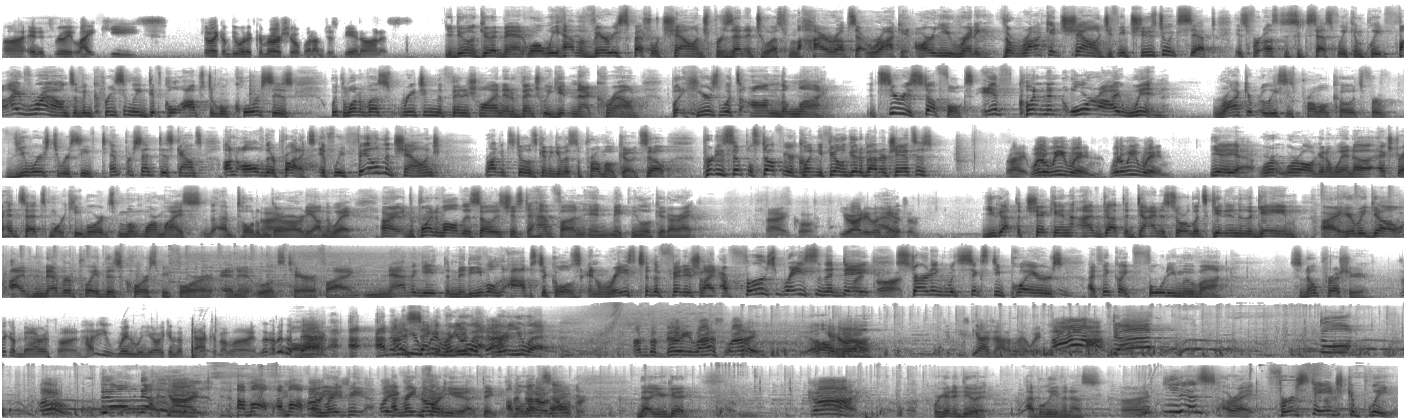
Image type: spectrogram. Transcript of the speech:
uh, and it's really light keys. I feel like I'm doing a commercial, but I'm just being honest. You're doing good, man. Well, we have a very special challenge presented to us from the higher ups at Rocket. Are you ready? The Rocket Challenge, if you choose to accept, is for us to successfully complete five rounds of increasingly difficult obstacle courses, with one of us reaching the finish line and eventually getting that crown. But here's what's on the line it's serious stuff, folks. If Quentin or I win, Rocket releases promo codes for viewers to receive 10% discounts on all of their products. If we fail the challenge, ROKIT still is going to give us a promo code. So pretty simple stuff here, Clinton. You feeling good about our chances? Right. What do we win? What do we win? Yeah, yeah. We're, we're all going to win. Uh, extra headsets, more keyboards, m- more mice. I've told them all they're right. already on the way. All right. The point of all this, though, is just to have fun and make me look good, all right? All right, cool. You're already look right. handsome. You got the chicken, I've got the dinosaur. Let's get into the game. All right, here we go. I've never played this course before, and it looks terrifying. Navigate the medieval obstacles and race to the finish line. Our first race of the oh day, starting with 60 players. I think like 40 move on. So no pressure here. It's like a marathon. How do you win when you're like in the back of the line? Look, I'm in the oh, back. I, am in the second. Where are you at? Where are you at? I'm the very last line. Oh, okay, oh, no. Hold on guys out of my way. Ah! Dad! Oh! No, no! I'm off. I'm off. I'm oh, right, just, oh, I'm right in front of you, I think, on I the left side. Over. No, you're good. God! We're going to do it. I believe in us. All right. Yes! All right. First stage complete.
